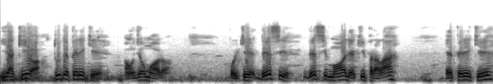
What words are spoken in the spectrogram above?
E aqui, ó, tudo é Perequê, onde eu moro, ó. Porque desse, desse mole aqui para lá é Perequê,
